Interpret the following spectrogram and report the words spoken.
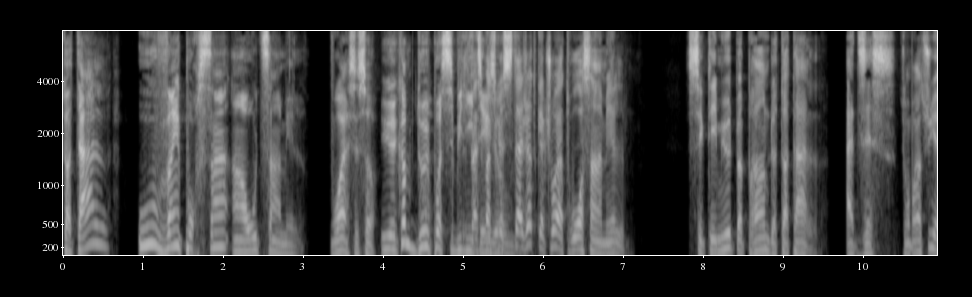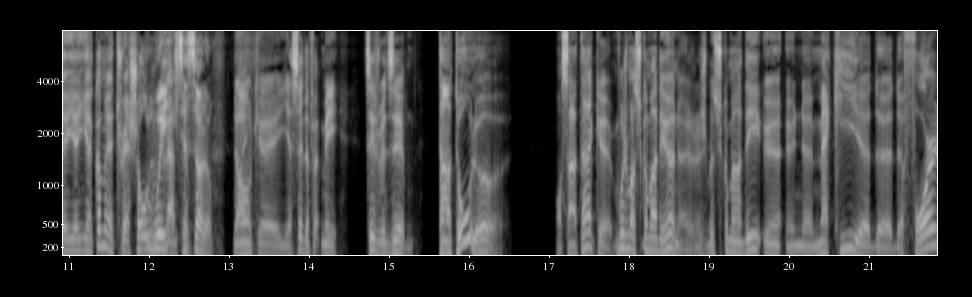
total ou 20% en haut de 100 000. Ouais, c'est ça. Il y a comme deux possibilités. Parce, là. que si tu achètes quelque chose à 300 000, c'est que tu es mieux de prendre le total à 10. Tu comprends-tu? Il y a, il y comme un threshold. Oui, c'est ça, là. Donc, euh, il essaie de faire. Mais, tu sais, je veux dire, tantôt, là, on s'entend que. Moi, je m'en suis commandé une. Je me suis commandé une, une Mackie euh, de, de Ford.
